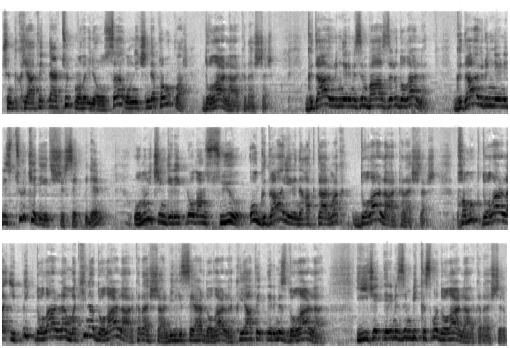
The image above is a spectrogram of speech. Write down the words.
çünkü kıyafetler Türk malı bile olsa onun içinde pamuk var. Dolarla arkadaşlar. Gıda ürünlerimizin bazıları dolarla. Gıda ürünlerini biz Türkiye'de yetiştirsek bile onun için gerekli olan suyu o gıda yerine aktarmak dolarla arkadaşlar. Pamuk dolarla, iplik dolarla, makine dolarla arkadaşlar. Bilgisayar dolarla, kıyafetlerimiz dolarla. Yiyeceklerimizin bir kısmı dolarla arkadaşlarım.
